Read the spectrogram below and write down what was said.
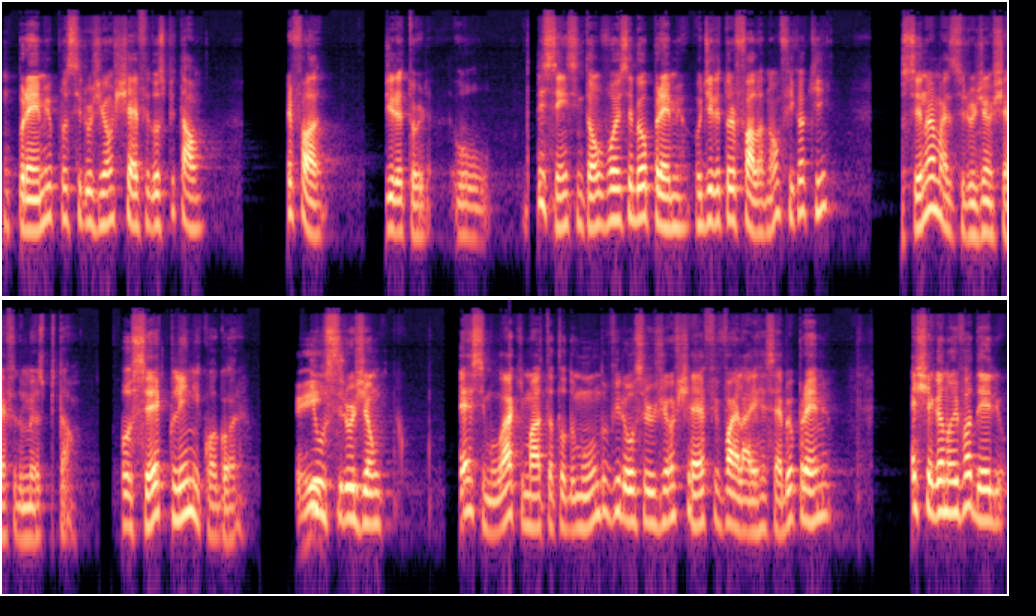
um prêmio para o cirurgião-chefe do hospital. Ele fala, diretor, o... dá licença, então eu vou receber o prêmio. O diretor fala, não, fica aqui. Você não é mais o cirurgião-chefe do meu hospital. Você é clínico agora. Eita. E o cirurgião péssimo lá, que mata todo mundo, virou o cirurgião-chefe, vai lá e recebe o prêmio. Aí chega a noiva dele.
